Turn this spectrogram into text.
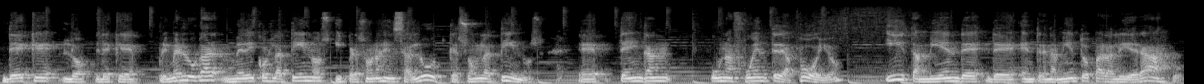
de que, lo, de que, en primer lugar, médicos latinos y personas en salud que son latinos eh, tengan una fuente de apoyo y también de, entrenamiento para liderazgo,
